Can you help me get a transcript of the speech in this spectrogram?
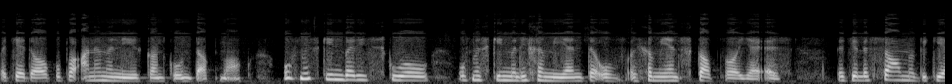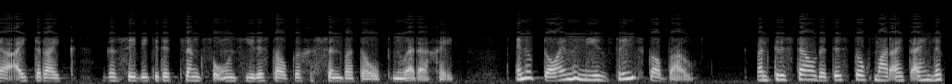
wat jy dalk op 'n ander manier kan kontak maak. Of miskien by die skool of miskien met die gemeente of gemeenskap waar jy is dat julle saam 'n bietjie uitreik en sê weet jy dit klink vir ons hier is dalk 'n gesin wat hulp nodig het en op daai manier vriendskap bou want Christel dit is tog maar uiteindelik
